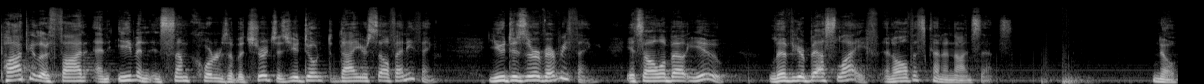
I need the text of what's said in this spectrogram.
Popular thought, and even in some quarters of the church, is you don't deny yourself anything. You deserve everything. It's all about you. Live your best life and all this kind of nonsense. No,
